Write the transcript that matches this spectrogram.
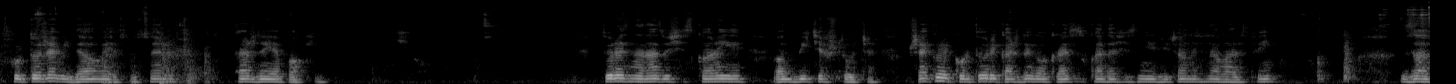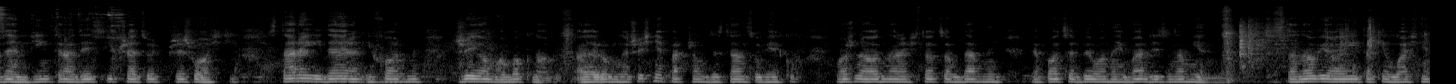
w kulturze wideowej, atmosferze każdej epoki, które znalazły się z kolei odbicie w sztuce. Przekrój kultury każdego okresu składa się z nieliczonych nawarstwień, zazębień, tradycji, przeczuć przyszłości. Stare idee i formy żyją obok nowych, ale równocześnie patrząc z dystansu wieków, można odnaleźć to, co w dawnej epoce było najbardziej znamienne. Stanowi o jej takim właśnie,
